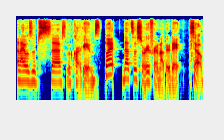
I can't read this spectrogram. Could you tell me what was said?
and I was obsessed with card games. But that's a story for another day. So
